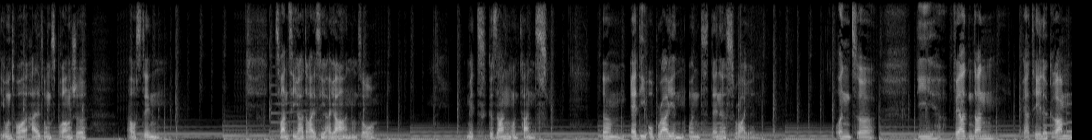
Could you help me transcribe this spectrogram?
die Unterhaltungsbranche aus den 20er, 30er Jahren und so mit Gesang und Tanz. Ähm, Eddie O'Brien und Dennis Ryan. Und äh, die werden dann per Telegramm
